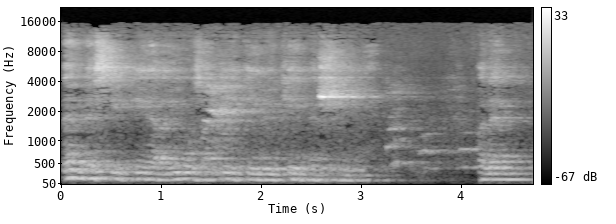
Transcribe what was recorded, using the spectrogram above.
Nem veszíti el a józan ítélő képességét, hanem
